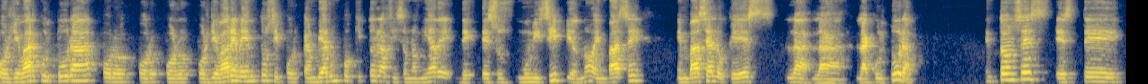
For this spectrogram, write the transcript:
por llevar cultura, por, por, por, por llevar eventos y por cambiar un poquito la fisonomía de, de, de sus municipios, ¿no? En base, en base a lo que es la, la, la cultura. Entonces, este,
